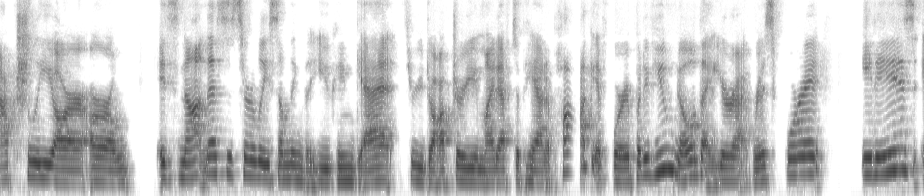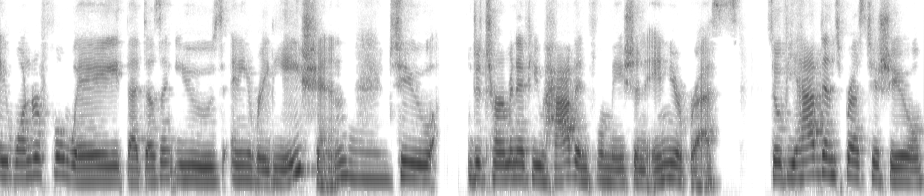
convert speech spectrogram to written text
actually are, are, it's not necessarily something that you can get through doctor. You might have to pay out of pocket for it. But if you know that you're at risk for it, it is a wonderful way that doesn't use any radiation Mm. to determine if you have inflammation in your breasts. So if you have dense breast tissue,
